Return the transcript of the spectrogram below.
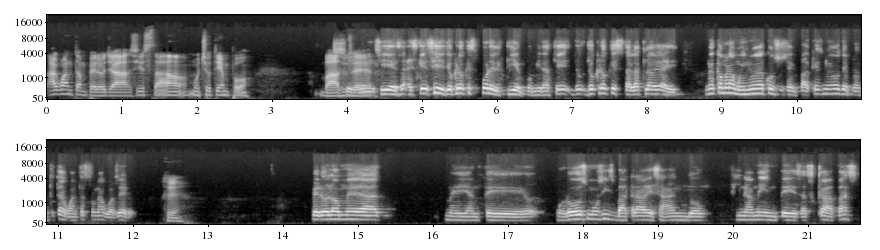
aguantan, pero ya si está mucho tiempo va a suceder. Sí, es, que sí, yo creo que es por el tiempo. Mira que yo, yo, creo que está la clave ahí. Una cámara muy nueva con sus empaques nuevos, de pronto te aguanta hasta un aguacero. Sí. Pero la humedad, mediante por osmosis, va atravesando finamente esas capas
